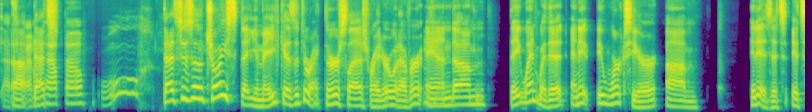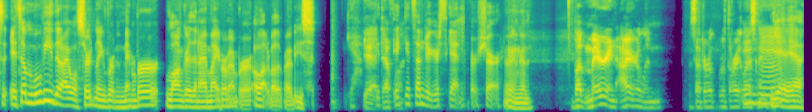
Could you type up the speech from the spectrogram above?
That's Uh, that's- Tap, though. Ooh. That's just a choice that you make as a director slash writer, whatever. Mhm. And um, they went with it, and it it works here. Um, it is. It's it's it's a movie that I will certainly remember longer than I might remember a lot of other movies. Yeah, Yeah, it, definitely. It gets under your skin for sure. But Marin Ireland, is that the, the right last name? Mhm. Yeah, yeah.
